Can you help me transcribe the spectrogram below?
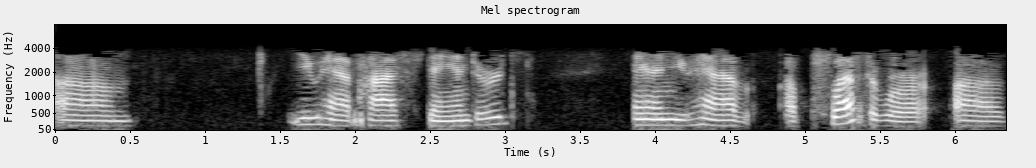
um, you have high standards, and you have a plethora of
